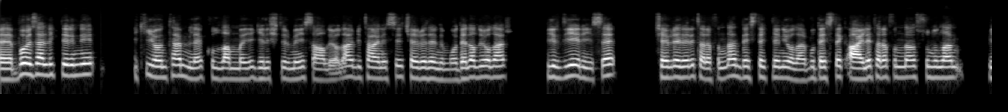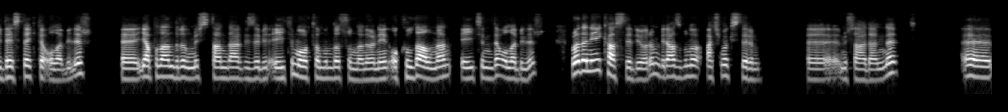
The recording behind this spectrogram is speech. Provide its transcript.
Eee, bu özelliklerini 2 yöntemle kullanmayı, geliştirmeyi sağlıyorlar. Bir tanesi çevrelerini model alıyorlar. Bir diğeri ise çevreleri tarafından destekleniyorlar. Bu destek aile tarafından sunulan bir destek de olabilir. Eee, yapılandırılmış, standartize bir eğitim ortamında sunulan, örneğin okulda alınan eğitim de olabilir. Burada neyi kastediyorum? Biraz bunu açmak isterim, eee, müsaadenle. Eee,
